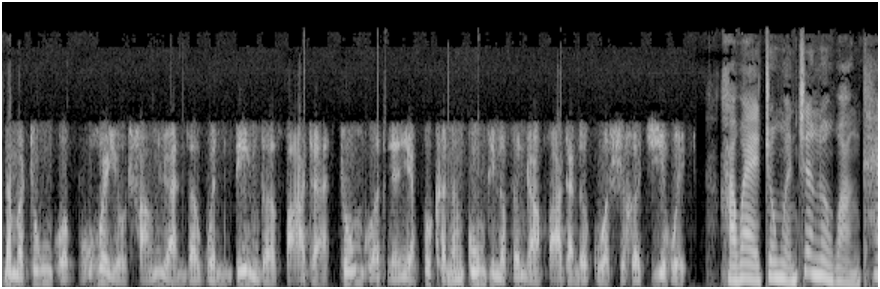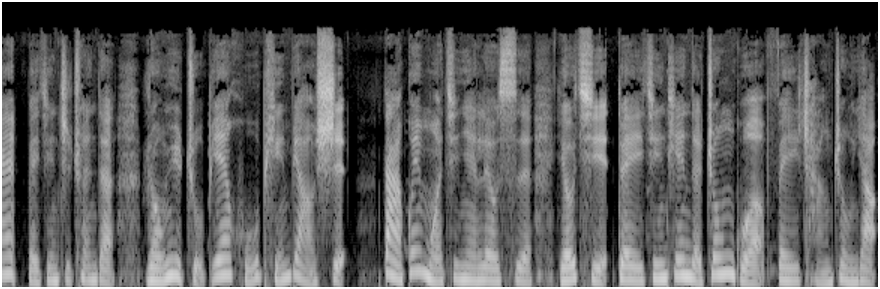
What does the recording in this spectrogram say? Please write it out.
那么中国不会有长远的稳定的发展，中国人也不可能公平的分享发展的果实和机会。海外中文政论网刊《北京之春》的荣誉主编胡平表示：“大规模纪念六四，尤其对今天的中国非常重要。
